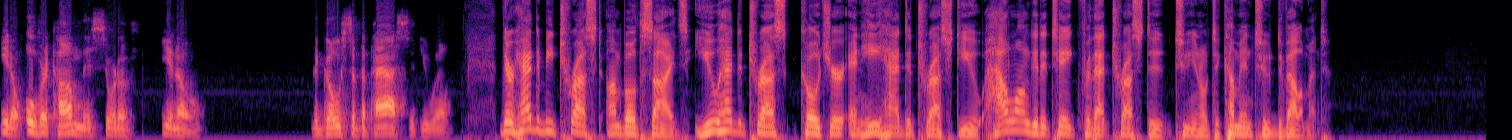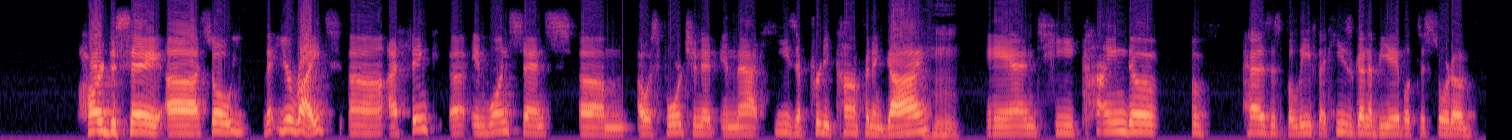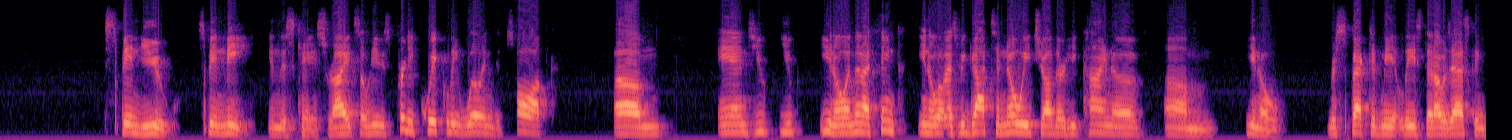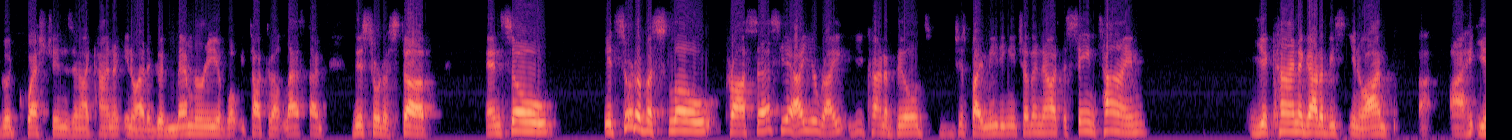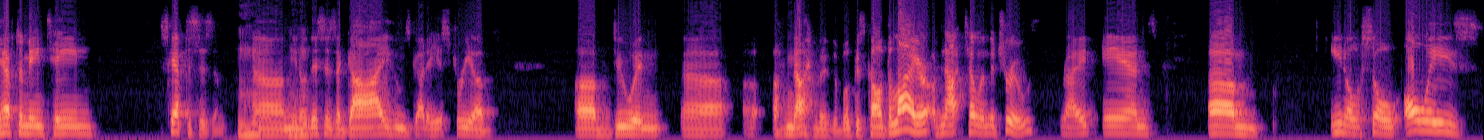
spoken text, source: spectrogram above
you know overcome this sort of you know the ghosts of the past, if you will. There had to be trust on both sides. You had to trust Koecher, and he had to trust you. How long did it take for that trust to, to you know, to come into development? Hard to say. Uh, so you're right. Uh, I think, uh, in one sense, um, I was fortunate in that he's a pretty confident guy, mm-hmm. and he kind of has this belief that he's going to be able to sort of spin you it's been me in this case, right? So he was pretty quickly willing to talk. Um, and you, you, you know, and then I think, you know, as we got to know each other, he kind of, um, you know, respected me at least that I was asking good questions and I kind of, you know, had a good memory of what we talked about last time, this sort of stuff. And so it's sort of a slow process. Yeah, you're right. You kind of build just by meeting each other. Now, at the same time, you kind of got to be, you know, I'm, I, you have to maintain skepticism. Mm-hmm. Um, you mm-hmm. know, this is a guy who's got a history of of doing uh, of not. The book is called "The Liar" of not telling the truth, right? And um, you know, so always.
